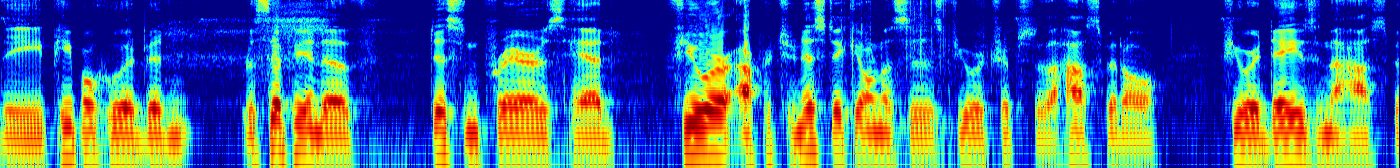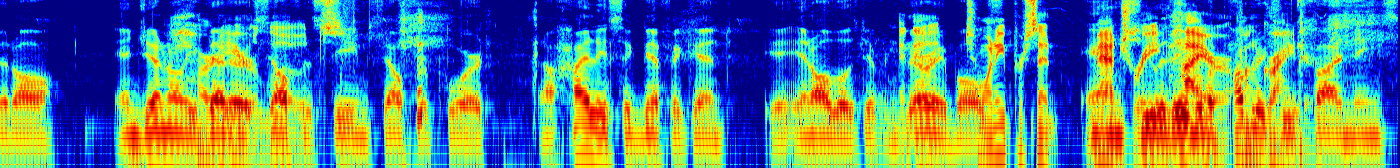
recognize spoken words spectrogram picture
the people who had been recipient of distant prayers had fewer opportunistic illnesses, fewer trips to the hospital, fewer days in the hospital, and generally better Heartier loads. self-esteem, self-report, uh, highly significant in, in all those different And variables. a 20% and she was able to publish these findings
